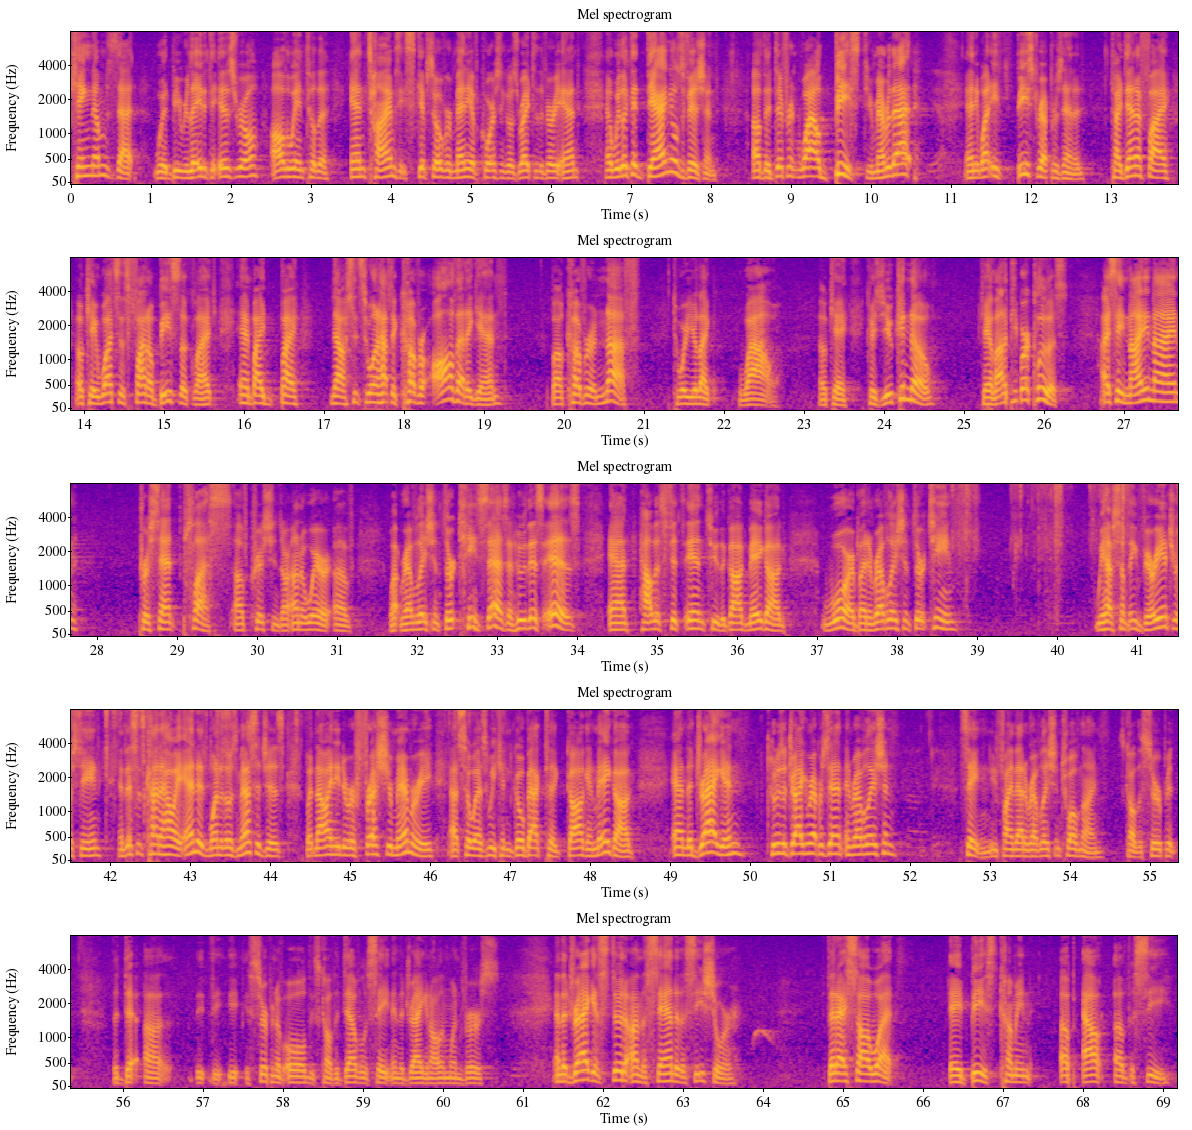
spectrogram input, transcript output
kingdoms that would be related to Israel all the way until the end times. He skips over many, of course, and goes right to the very end. And we looked at Daniel's vision of the different wild beasts. Do you remember that? Yeah. And what each beast represented to identify, okay, what's this final beast look like? And by, by now, since we won't have to cover all that again, but I'll cover enough to where you're like, wow, okay? Because you can know, okay, a lot of people are clueless. I say 99 percent plus of Christians are unaware of what Revelation 13 says and who this is and how this fits into the Gog Magog war. But in Revelation 13, we have something very interesting. And this is kind of how I ended one of those messages. But now I need to refresh your memory as, so as we can go back to Gog and Magog. And the dragon, who does the dragon represent in Revelation? Satan. You find that in Revelation 12 9. It's called the serpent. The de- uh, the, the, the serpent of old, It's called the devil, Satan, and the dragon all in one verse. And the dragon stood on the sand of the seashore. Then I saw what? A beast coming up out of the sea,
